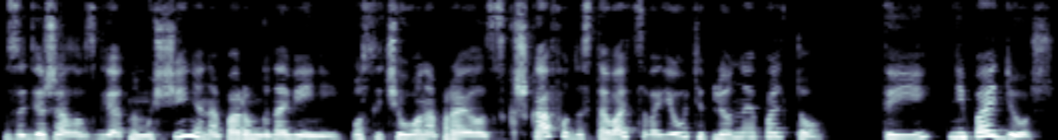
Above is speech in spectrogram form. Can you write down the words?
Задержала взгляд на мужчине на пару мгновений, после чего направилась к шкафу доставать свое утепленное пальто. «Ты не пойдешь».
